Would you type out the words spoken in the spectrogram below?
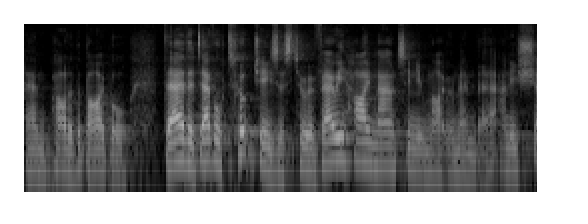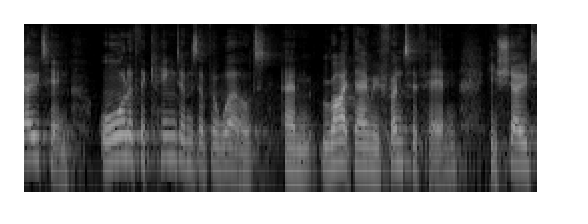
um, part of the Bible. There, the devil took Jesus to a very high mountain, you might remember, and he showed him all of the kingdoms of the world um, right there in front of him. He showed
